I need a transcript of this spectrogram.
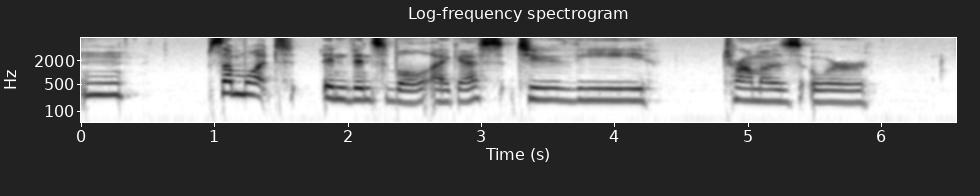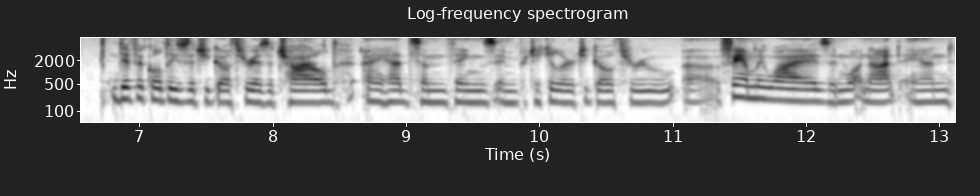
mm, somewhat invincible, I guess, to the traumas or difficulties that you go through as a child. I had some things in particular to go through uh, family wise and whatnot, and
